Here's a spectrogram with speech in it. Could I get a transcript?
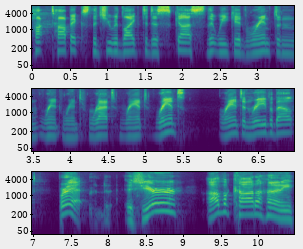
hot topics that you would like to discuss that we could rent and rent, rent, rat, rant, rant, rant and rave about? Brett, is your avocado honey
